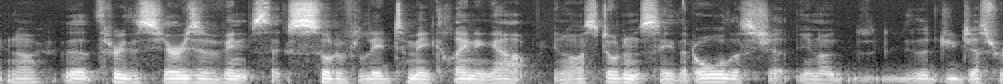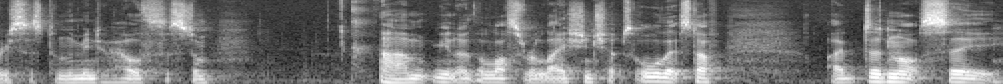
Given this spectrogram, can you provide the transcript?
You know, through the series of events that sort of led to me cleaning up, you know, I still didn't see that all this shit, you know, the judiciary system, the mental health system, um, you know, the loss of relationships, all that stuff, I did not see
